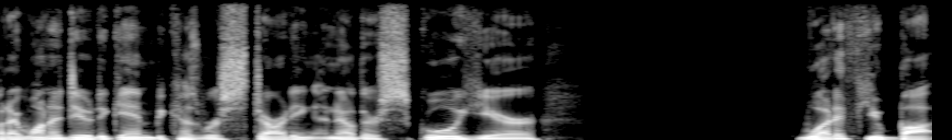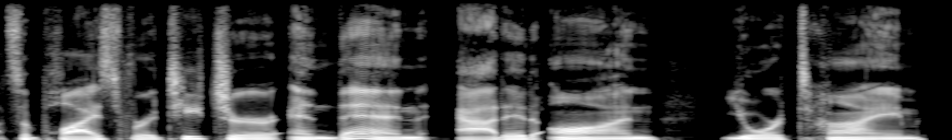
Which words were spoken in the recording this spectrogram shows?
but i want to do it again because we're starting another school year. What if you bought supplies for a teacher and then added on your time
